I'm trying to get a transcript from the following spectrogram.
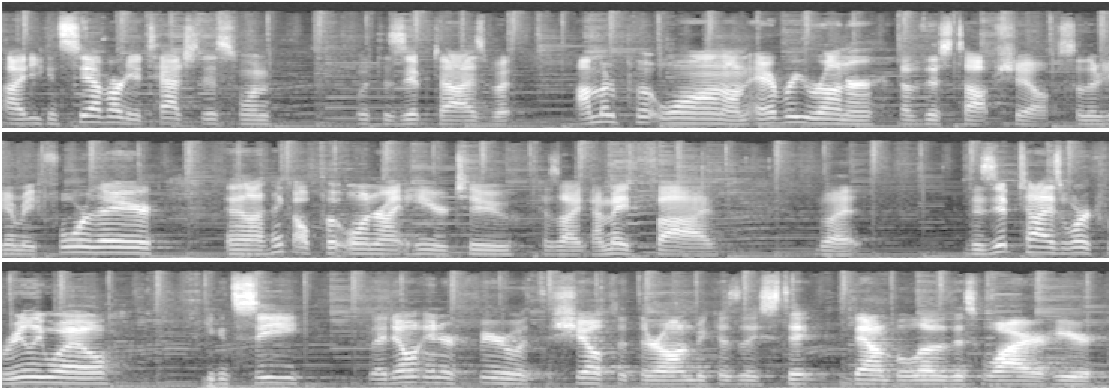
I, you can see I've already attached this one with the zip ties, but I'm gonna put one on every runner of this top shelf. So there's gonna be four there, and I think I'll put one right here too, because I, I made five. But the zip ties work really well. You can see they don't interfere with the shelf that they're on because they stick down below this wire here.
